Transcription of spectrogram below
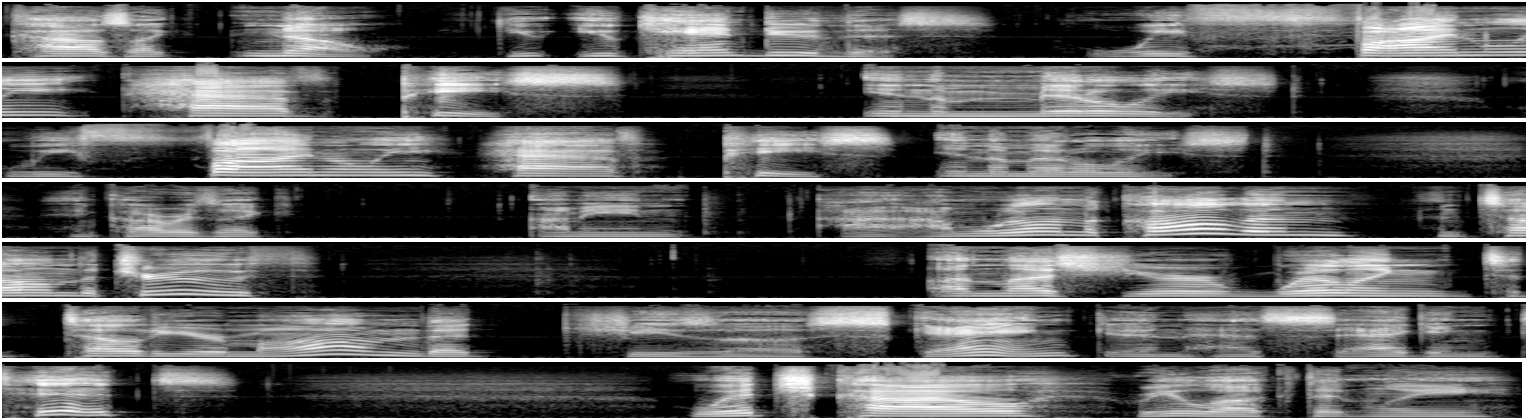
Kyle's like, no, you, you can't do this. We finally have peace in the Middle East. We finally have peace in the Middle East. And Cartman's like, I mean, I, am willing to call him and tell him the truth. Unless you're willing to tell your mom that she's a skank and has sagging tits. Which Kyle reluctantly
